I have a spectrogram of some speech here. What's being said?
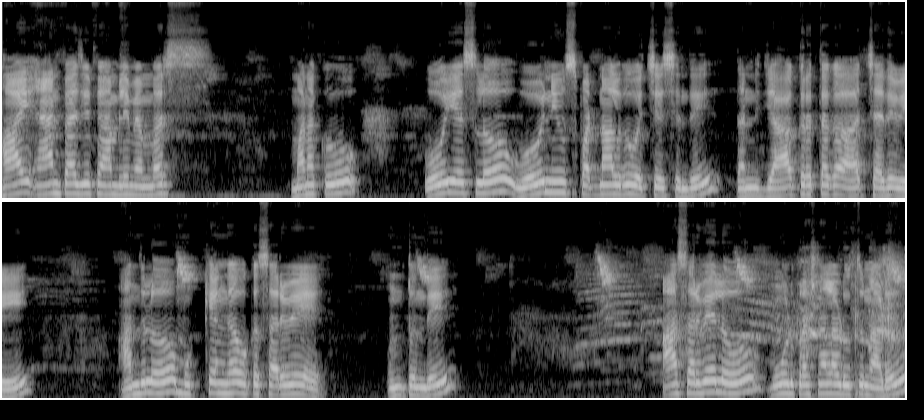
హాయ్ యాన్ ప్యాజీ ఫ్యామిలీ మెంబర్స్. మనకు ఓఎస్లో ఓ న్యూస్ పద్నాలుగు వచ్చేసింది. దాన్ని జాగ్రత్తగా చదివి అందులో ముఖ్యంగా ఒక సర్వే ఉంటుంది. ఆ సర్వేలో మూడు ప్రశ్నలు అడుగుతున్నాడు.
